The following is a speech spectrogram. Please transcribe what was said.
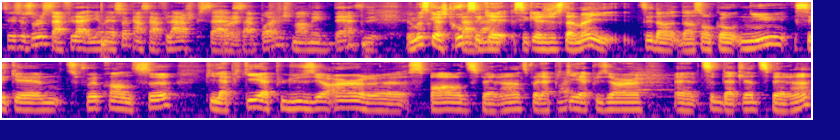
c'est sûr, ça flash, il aimait ça quand ça flash puis ça, ça punch, mais en même temps. Mais moi, ce que je trouve, c'est que, c'est que justement, il, dans, dans son contenu, c'est que hum, tu pouvais prendre ça puis l'appliquer à plusieurs euh, sports différents. Tu peux l'appliquer à plusieurs euh, types d'athlètes différents.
